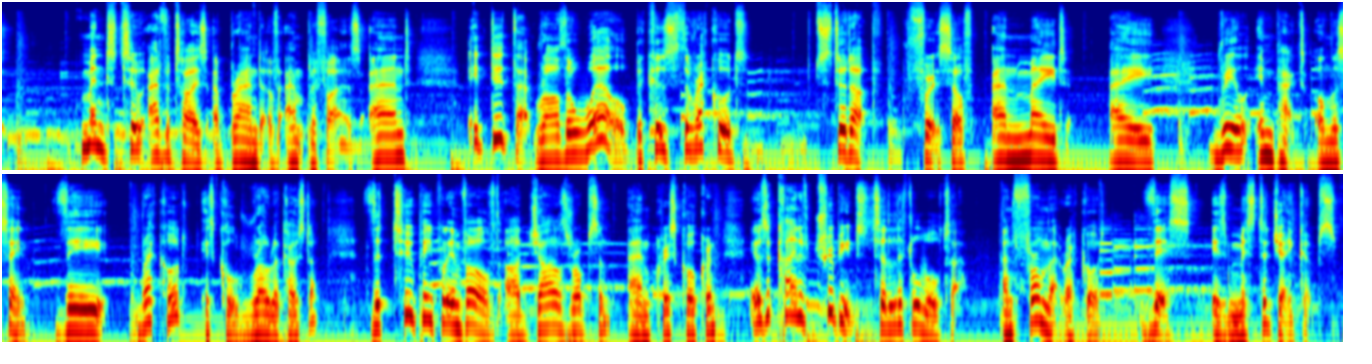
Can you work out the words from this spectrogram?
meant to advertise a brand of amplifiers, and it did that rather well because the record stood up for itself and made a real impact on the scene. The record is called Roller Coaster. The two people involved are Giles Robson and Chris Corcoran. It was a kind of tribute to Little Walter, and from that record, this is Mr. Jacobs.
